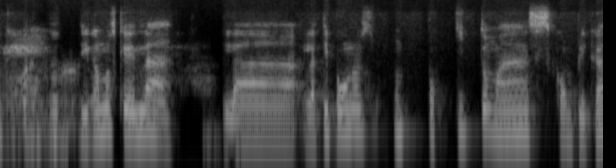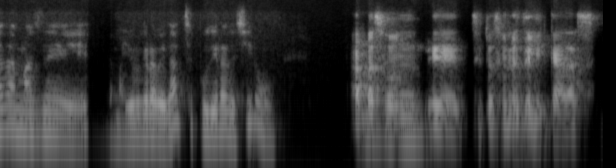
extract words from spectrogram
ok. Digamos que es la, la, tipo 1 es un poquito más complicada, más de, mayor gravedad, se pudiera decir. ¿o? Ambas son eh, situaciones delicadas.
